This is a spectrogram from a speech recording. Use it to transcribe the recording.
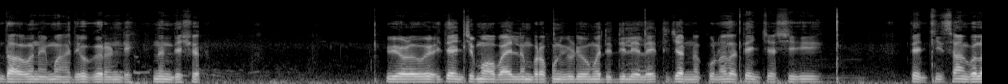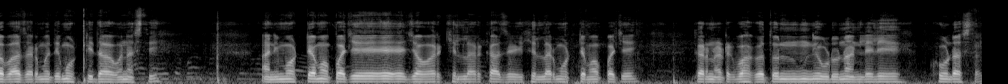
दावण आहे महादेव गरंडे नंदेश्वर. वेळोवेळी त्यांचे मोबाईल नंबर आपण व्हिडिओमध्ये दिलेले आहेत ज्यांना कोणाला त्यांच्याशी त्यांची सांगोला बाजारमध्ये मोठी दावण असते. आणि मोठ्या मापाचे जवाहर खिल्लार काजळी खिल्लार मोठ्या मापाचे कर्नाटक भागातून निवडून आणलेले खोंड असतात.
